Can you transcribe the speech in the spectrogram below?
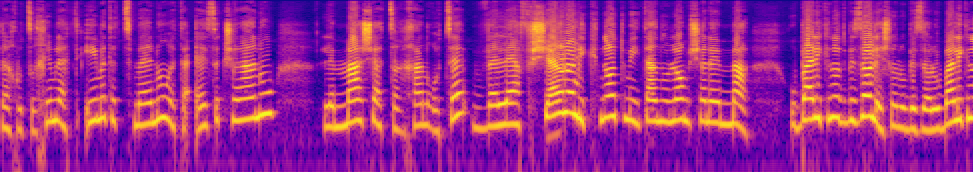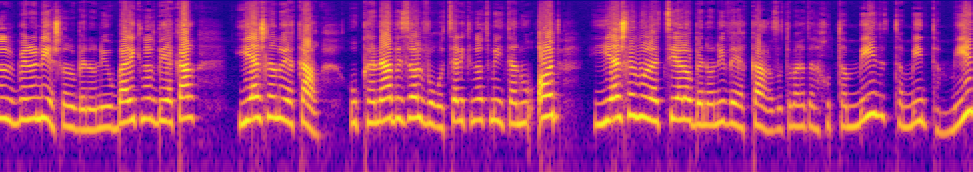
שאנחנו צריכים להתאים את עצמנו, את העסק שלנו, למה שהצרכן רוצה, ולאפשר לו לקנות מאיתנו לא משנה מה. הוא בא לקנות בזול, יש לנו בזול, הוא בא לקנות בבינוני, יש לנו בינוני, הוא בא לקנות ביקר, יש לנו יקר. הוא קנה בזול והוא רוצה לקנות מאיתנו עוד, יש לנו להציע לו בינוני ויקר. זאת אומרת, אנחנו תמיד, תמיד, תמיד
